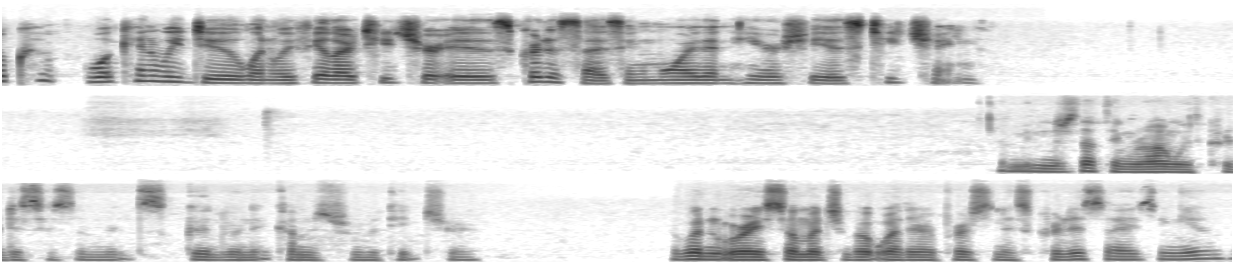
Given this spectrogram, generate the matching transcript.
What can, what can we do when we feel our teacher is criticizing more than he or she is teaching? I mean, there's nothing wrong with criticism. It's good when it comes from a teacher. I wouldn't worry so much about whether a person is criticizing you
